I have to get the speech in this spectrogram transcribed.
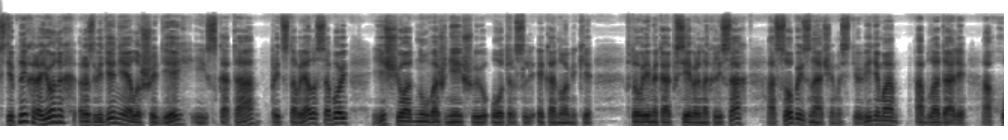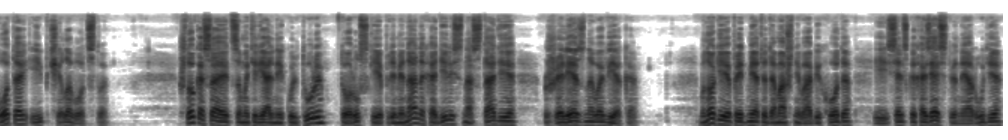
В степных районах разведение лошадей и скота представляло собой еще одну важнейшую отрасль экономики, в то время как в северных лесах особой значимостью, видимо, обладали охота и пчеловодство. Что касается материальной культуры, то русские племена находились на стадии Железного века. Многие предметы домашнего обихода и сельскохозяйственные орудия,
